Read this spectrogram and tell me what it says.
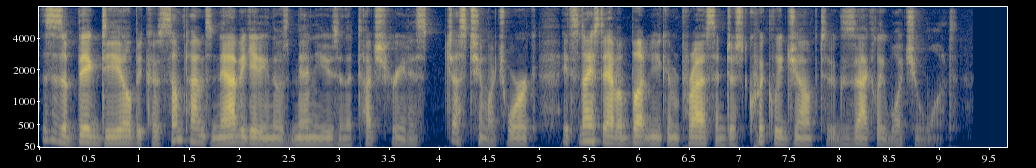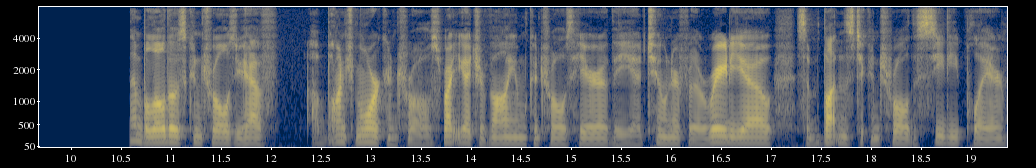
This is a big deal because sometimes navigating those menus in the touchscreen is just too much work. It's nice to have a button you can press and just quickly jump to exactly what you want. Then below those controls you have a bunch more controls, right? You got your volume controls here, the uh, tuner for the radio, some buttons to control the CD player,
